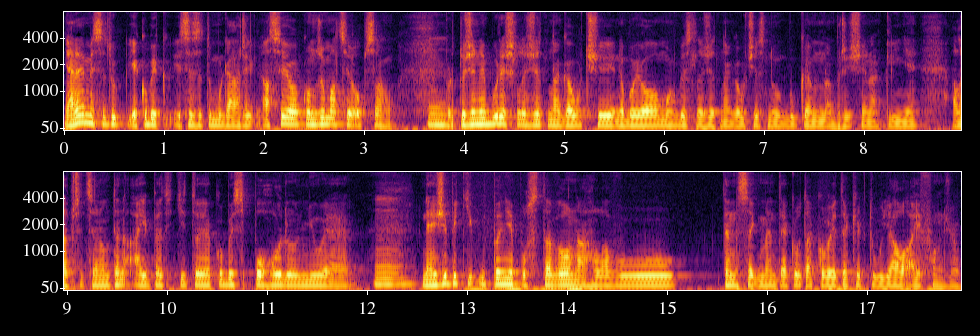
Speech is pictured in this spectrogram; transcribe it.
já nevím, jestli, tu, jakoby, jestli se tomu dá říct, asi jo, konzumaci obsahu. Hmm. Protože nebudeš ležet na gauči, nebo jo, mohl bys ležet na gauči s notebookem na břiše, na klíně, ale přece jenom ten iPad ti to jakoby spohodlňuje. Hmm. Ne, že by ti úplně postavil na hlavu ten segment jako takový, tak jak to udělal iPhone. Že?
